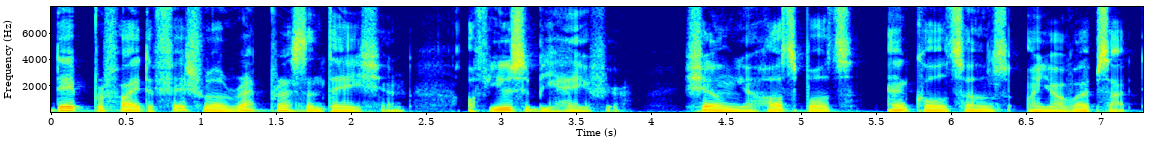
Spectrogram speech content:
They provide a visual representation of user behavior, showing you hotspots and cold zones on your website.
